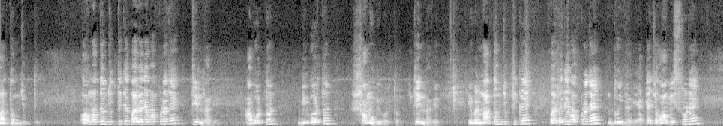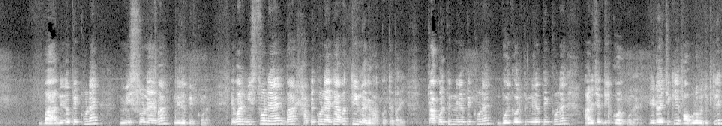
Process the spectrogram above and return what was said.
মাধ্যম যুক্তি। অমাধ্যম যুক্তিকে কয় ভাগে ভাগ করা যায়? তিন ভাগে। আবর্তন, বিবর্তন, সমবিবর্তন। তিন ভাগে। এবার মাধ্যম যুক্তিকে কয় ভাগে ভাগ করা যায়? দুই ভাগে। একটা হচ্ছে অমিশ্র ন্যায় বা নিরপেক্ষ ন্যায়, মিশ্র ন্যায় বা নিরপেক্ষ ন্যায়। এবার মিশ্র ন্যায় বা সাপেক্ষ ন্যায়কে আবার তিন ভাগে ভাগ করতে পারি। প্রাকল্পিক নিরপেক্ষ ন্যায়, বৈকল্পিক নিরপেক্ষ ন্যায় আর হচ্ছে দ্বিকল্প ন্যায়। এটা হচ্ছে কি? অবরোহ যুক্তির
